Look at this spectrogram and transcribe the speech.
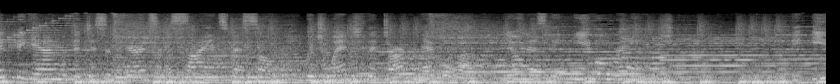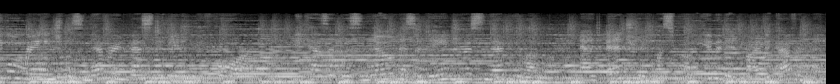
It began with the disappearance of a science vessel, which went to the Dark Nebula, known as the Evil Range. The Evil Range was never investigated before, because it was known as a dangerous nebula, and entry was prohibited by the government.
